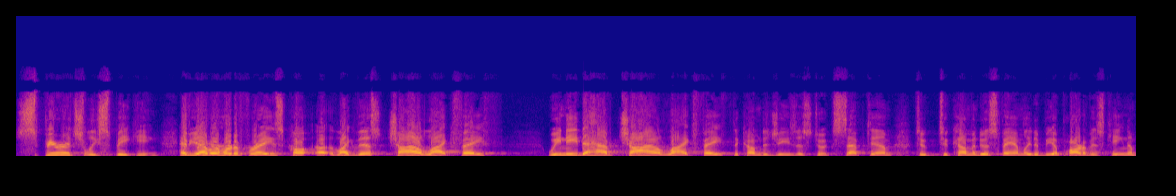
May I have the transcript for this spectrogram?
Spiritually speaking. Have you ever heard a phrase called, uh, like this, childlike faith? We need to have childlike faith to come to Jesus, to accept Him, to, to come into His family, to be a part of His kingdom.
